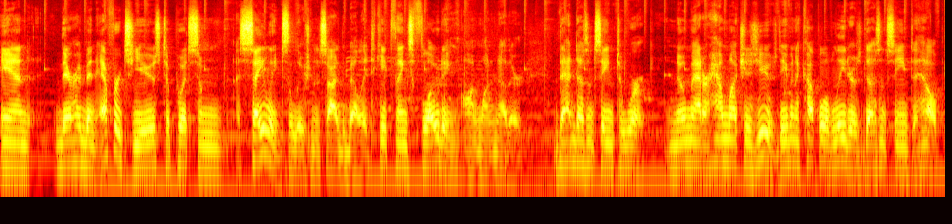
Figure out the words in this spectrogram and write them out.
And there have been efforts used to put some saline solution inside the belly to keep things floating on one another. That doesn't seem to work. No matter how much is used, even a couple of liters doesn't seem to help.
